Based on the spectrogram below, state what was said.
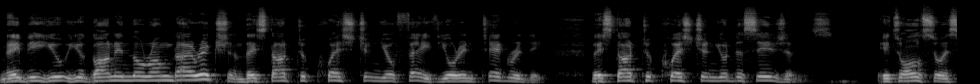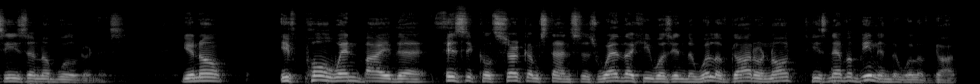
Maybe you you gone in the wrong direction. They start to question your faith, your integrity. They start to question your decisions. It's also a season of wilderness. You know, if Paul went by the physical circumstances, whether he was in the will of God or not, he's never been in the will of God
